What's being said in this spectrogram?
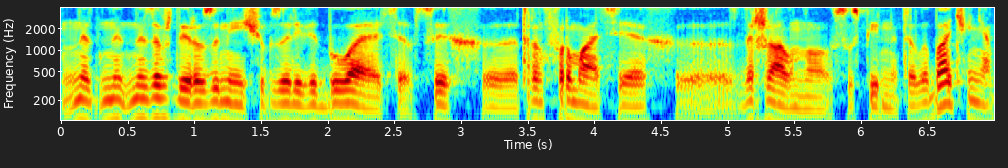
не, не, не завжди розуміють, що взагалі відбувається в цих трансформаціях з державного в суспільне телебачення.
